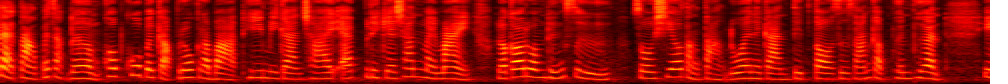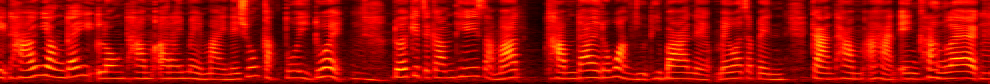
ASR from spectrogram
แตกต่างไปจากเดิมควบคู่ไปกับโรคระบาดที่มีการใช้แอปพลิเคชันใหม่ๆ แล้วก็รวมถึงสื่อโซเชียลต่างๆ ด้วยในการติดต่อสื่อสารกับเพื่อนๆ อีกทั้งยังได้ลองทำอะไรใหม่ๆ ในช่วงกักตัวอีกด้วยอืมโดยกิจกรรมที่สามารถทำได้ระหว่างอยู่ที่บ้านเนี่ยไม่ว่าจะเป็นการทำอาหารเองครั้งแรกอื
